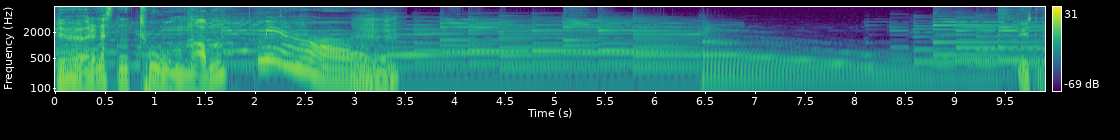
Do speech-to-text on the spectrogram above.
Du hører nesten tonen av den. Mm. Uten.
